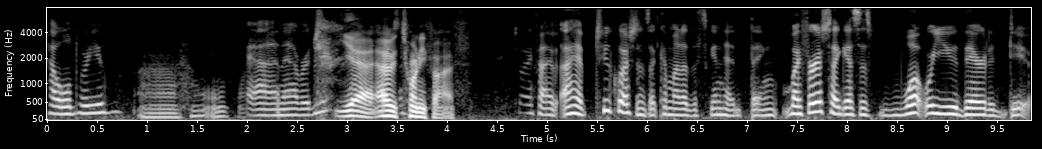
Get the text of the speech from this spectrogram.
How old were you? Uh, how old? Uh, an average. yeah, I was 25. 25. I have two questions that come out of the skinhead thing. My first, I guess, is what were you there to do?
